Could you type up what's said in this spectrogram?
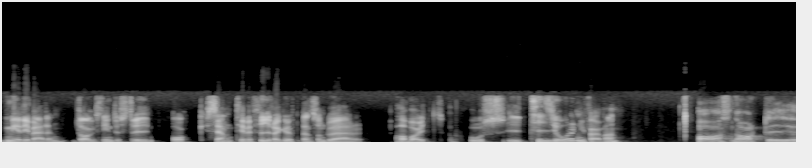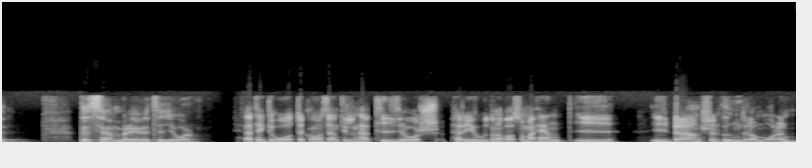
medievärlden, Dagens Industri och sen TV4-gruppen som du är, har varit hos i tio år ungefär va? Ja, snart i december är det tio år. Jag tänkte återkomma sen till den här tioårsperioden och vad som har hänt i, i branschen under de åren.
